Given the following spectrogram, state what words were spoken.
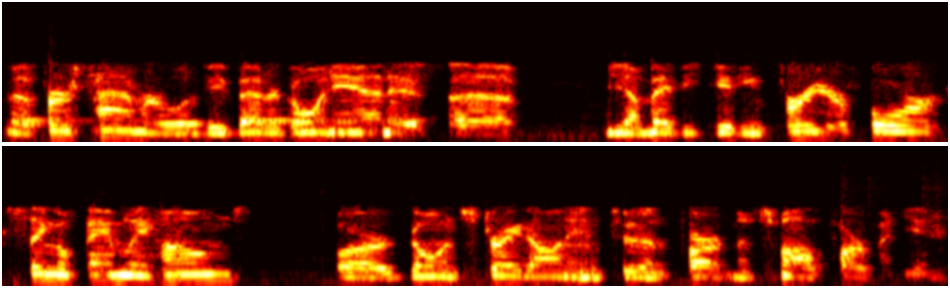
the first timer would be better going in as uh, you know maybe getting three or four single family homes, or going straight on into an apartment, small apartment unit.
